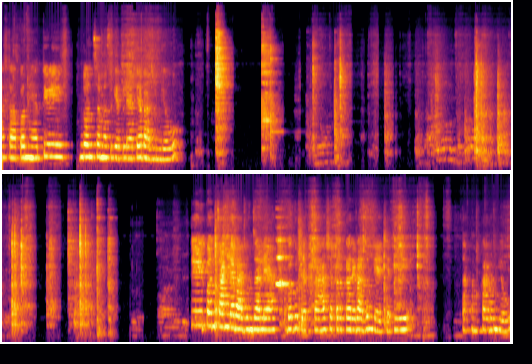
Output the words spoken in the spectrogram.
आता आपण ह्या तिळी दोन चमच घेतल्या त्या भाजून घेऊ. तिळी पण चांगल्या भाजून झाल्या. बघू शकता अशा प्रकारे भाजून घ्यायच्या तिळी आपण काढून घेऊ.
